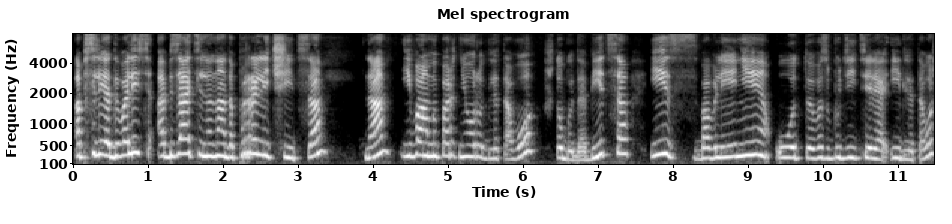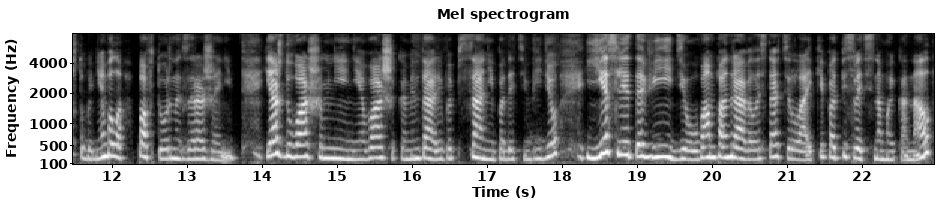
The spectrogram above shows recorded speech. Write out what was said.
Обследовались, обязательно надо пролечиться, да, и вам, и партнеру для того, чтобы добиться избавления от возбудителя и для того, чтобы не было повторных заражений. Я жду ваше мнение, ваши комментарии в описании под этим видео. Если это видео вам понравилось, ставьте лайки, подписывайтесь на мой канал.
